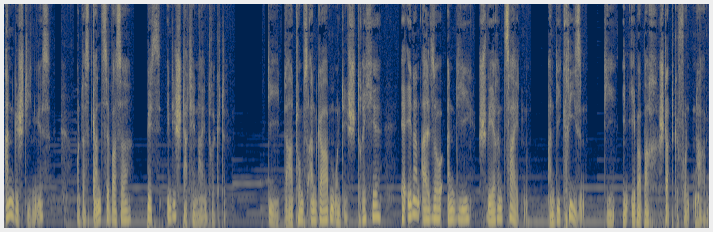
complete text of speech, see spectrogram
angestiegen ist und das ganze Wasser bis in die Stadt hineindrückte. Die Datumsangaben und die Striche erinnern also an die schweren Zeiten, an die Krisen, die in Eberbach stattgefunden haben.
